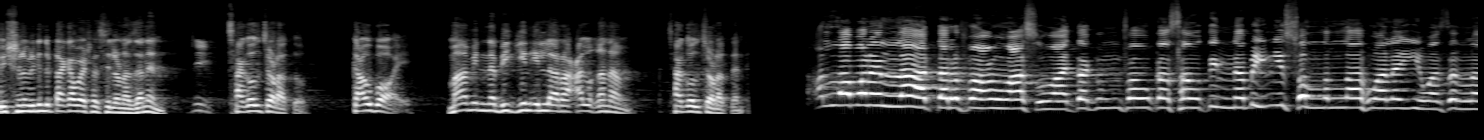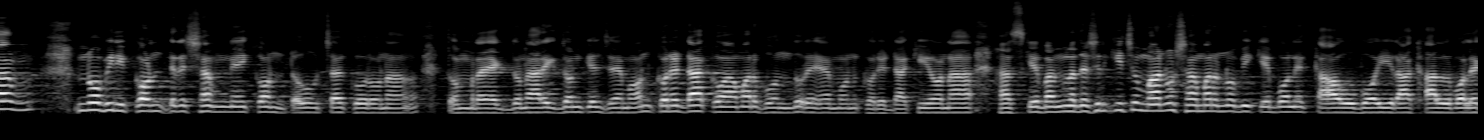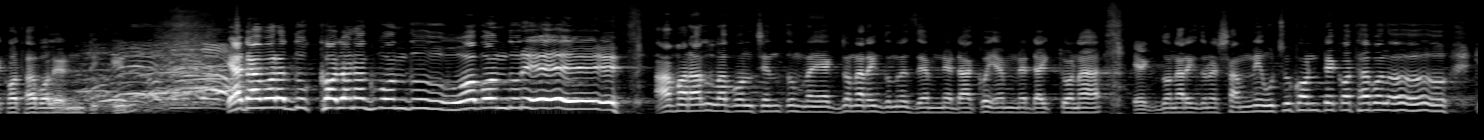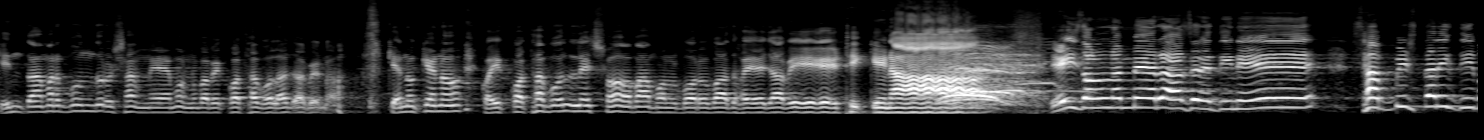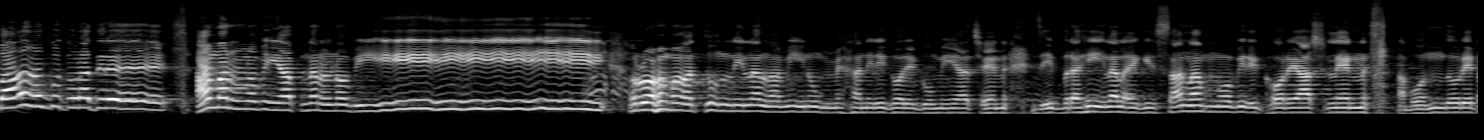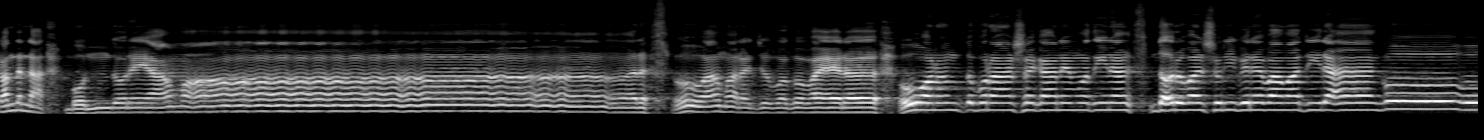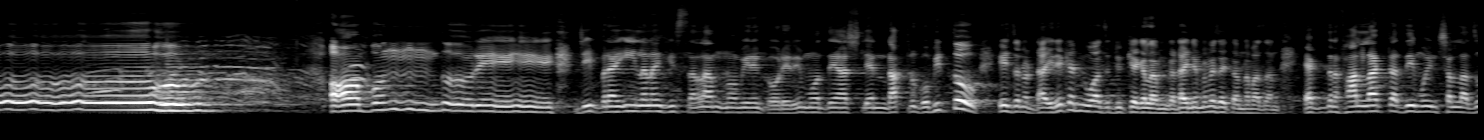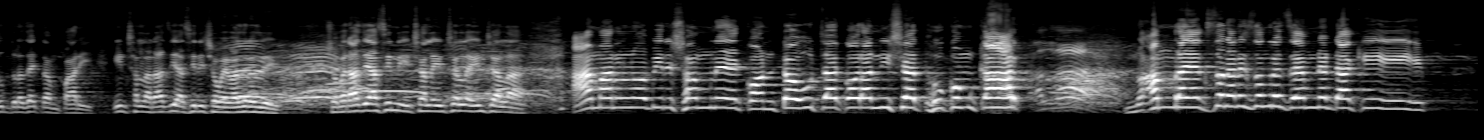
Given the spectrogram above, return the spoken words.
বিষ্ণুনবীর কিন্তু টাকা পয়সা ছিল না জানেন? ছাগল চড়াতো। কাউবয় মা মিন্না বিগিন ইল্লা আল গানাম। ছাগল চড়াতেন। বলেন, লা তারফাউ আসওয়াতাকুম ফাওকা সাউতিন সাল্লাল্লাহু আলাইহি ওয়াসাল্লাম। নবীর কণ্ঠের সামনে কণ্ঠ উঁচা করো না। তোমরা একজন আরেকজনকে যেমন করে ডাকো, আমার বন্ধুরে এমন করে ডাকিও না। আজকে বাংলাদেশের কিছু মানুষ আমার নবীকে বলে কাউ বই রাখাল বলে কথা বলেন, ঠিক? এটা বড় দুঃখজনক বন্ধু ও বন্ধু রে। আমার আল্লাহ বলছেন তোমরা একজন আরেকজনের যেমনে ডাকো এমনে ডাক্য না। একজন আরেকজনের সামনে উঁচু কণ্ঠে কথা বলো। কিন্তু আমার বন্ধুর সামনে এমনভাবে কথা বলা যাবে না। কেন কেন? কয়েক কথা বললে সব আমল বরবাদ হয়ে যাবে ঠিক কিনা? এই জন্য মেয়েরাজের দিনে ছাব্বিশ তারিখ দিবাগত রাত্রে আমার নবী, আপনার নবী। রহমাতুল্লিল আলামিন উম্মেহানির ঘরে ঘুমিয়ে আছেন। জিব্রাহিম আলাইহিস সালাম নবীর ঘরে আসলেন। বন্ধুরে টানতেন না। বন্ধুরে আমার ও আমার যুবক ভাইয়ের, ও অনন্তপুর সেখানে মদিনা দরবার শরীফের বাবাজিরা গো। অবন্ধুরে আলাইহিস সালাম নবীর ঘরের মধ্যে আসলেন। রাত্র গভীর তো, এই জন্য ডাইরেক্ট আমি ওয়াজে ঢুকে গেলাম ডাইনামে যাইতাম না বাজান। একদিন ফাল লাখটা দিব ইনশাল্লাহ যুদ্ধরা যাইতাম পারি। ইনশাল্লাহ রাজি আসিনি সবাই বাজে রাজি সবাই রাজি আসেনি ইনশাল্লাহ ইনশাল্লাহ ইনশাল্লাহ। আমার নবীর সামনে কণ্ঠ উঁচা করা নিষেধ হুকুম কার? আমরা একজন আরেকজনের যেমনে ডাকি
